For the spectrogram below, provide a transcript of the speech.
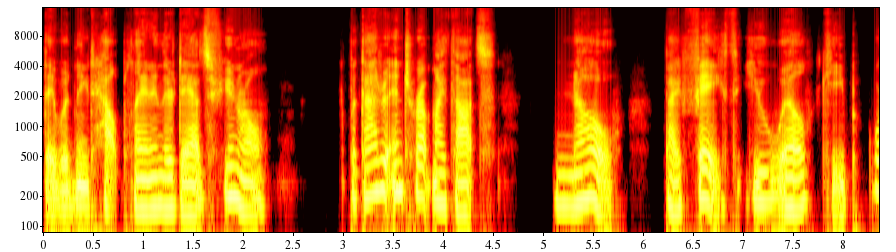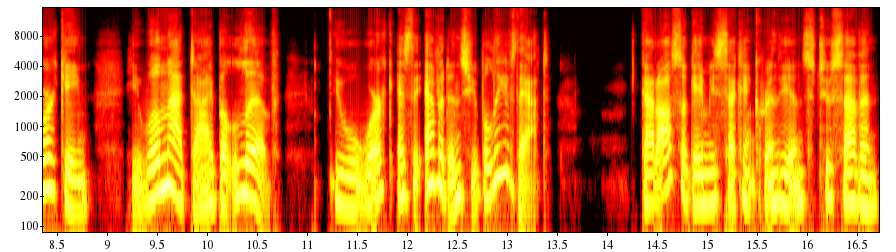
They would need help planning their dad's funeral. But God would interrupt my thoughts. No, by faith, you will keep working. He will not die, but live. You will work as the evidence you believe that. God also gave me 2 Corinthians 2 7.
